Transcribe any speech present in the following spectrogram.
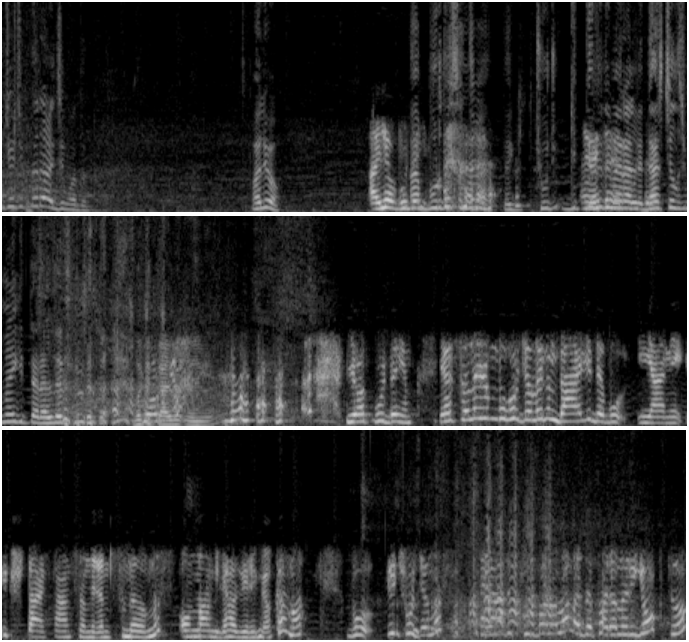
Bu çocuklara acımadın. Alo. Alo buradayım. Ha, buradasın değil mi? E, Çocuk gitti Evet, dedim evet, herhalde. buradayım. Ders çalışmaya gitti herhalde. Vakit kaybetmeyin. Yok buradayım. Ya sanırım bu hocaların derdi de bu yani 3 dersten sanırım sınavımız. Ondan bile haberim yok ama bu 3 hocamız herhalde kurban alamadı paraları yoktu.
